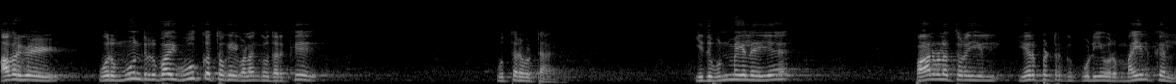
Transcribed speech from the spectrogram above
அவர்கள் ஒரு மூன்று ரூபாய் ஊக்கத்தொகை வழங்குவதற்கு உத்தரவிட்டார்கள். இது உண்மையிலேயே பால்வளத்துறையில் ஏற்பட்டிருக்கக்கூடிய ஒரு மைல்கல்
